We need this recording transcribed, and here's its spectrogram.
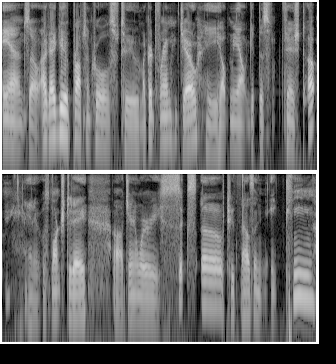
And so I got to give props and cool to my good friend Joe. He helped me out get this finished up, and it was launched today, uh, January 6th of 2018.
